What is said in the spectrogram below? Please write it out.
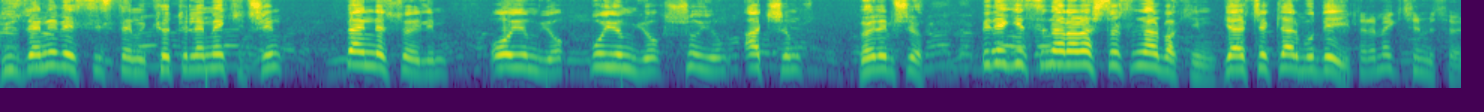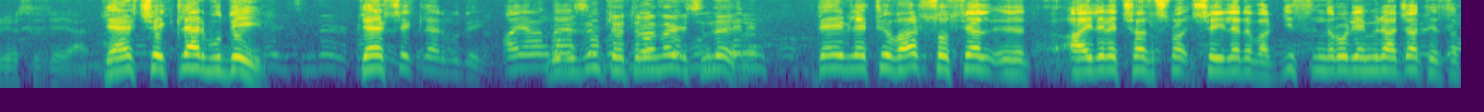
düzeni ve sistemi kötülemek için ben de söyleyeyim oyum yok, buyum yok, şuyum, açım böyle bir şey yok. Bir de gitsinler araştırsınlar bakayım. Gerçekler bu değil. Kötülemek için mi söylüyor sizce yani? Gerçekler bu değil. Gerçekler bu değil. Ayağında Bu bizim ayakkabısı kötülemek yoksa bu için değil. ülkenin Devleti var, sosyal e, aile ve çalışma şeyleri var. Gitsinler oraya müracaat etsin.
